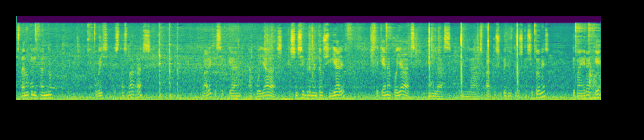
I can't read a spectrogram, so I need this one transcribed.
están utilizando, ¿veis? Estas barras que se quedan apoyadas, que son simplemente auxiliares, se quedan apoyadas en las, en las partes superiores de los casetones, de manera que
